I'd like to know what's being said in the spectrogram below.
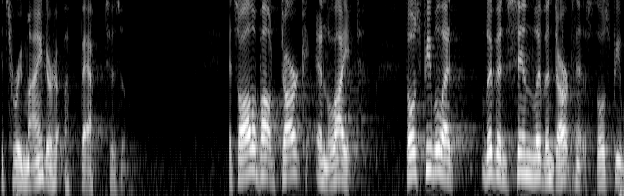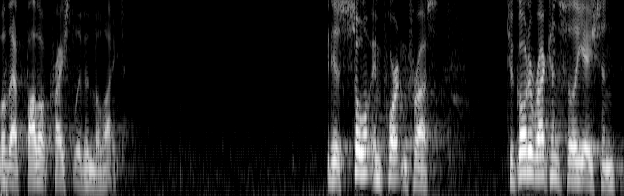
It's a reminder of baptism. It's all about dark and light. Those people that live in sin live in darkness. Those people that follow Christ live in the light. It is so important for us to go to reconciliation,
